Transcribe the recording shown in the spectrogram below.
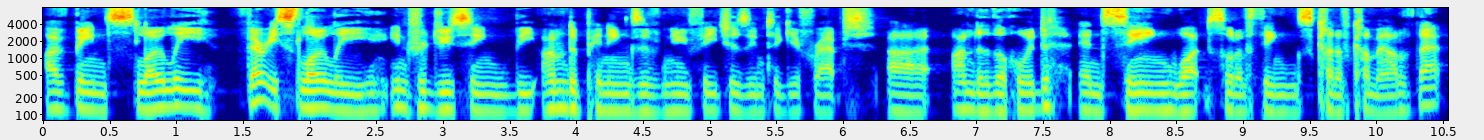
I've been slowly, very slowly introducing the underpinnings of new features into GIF wrapped, uh, under the hood and seeing what sort of things kind of come out of that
